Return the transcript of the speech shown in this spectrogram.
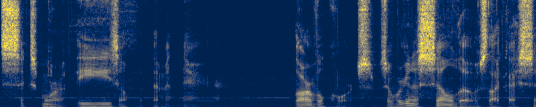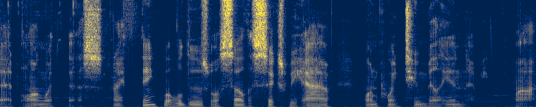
Six more of these. I'll put them in there. Larval cores. So we're going to sell those, like I said, along with this. And I think what we'll do is we'll sell the six we have, 1.2 million. I mean, come on.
